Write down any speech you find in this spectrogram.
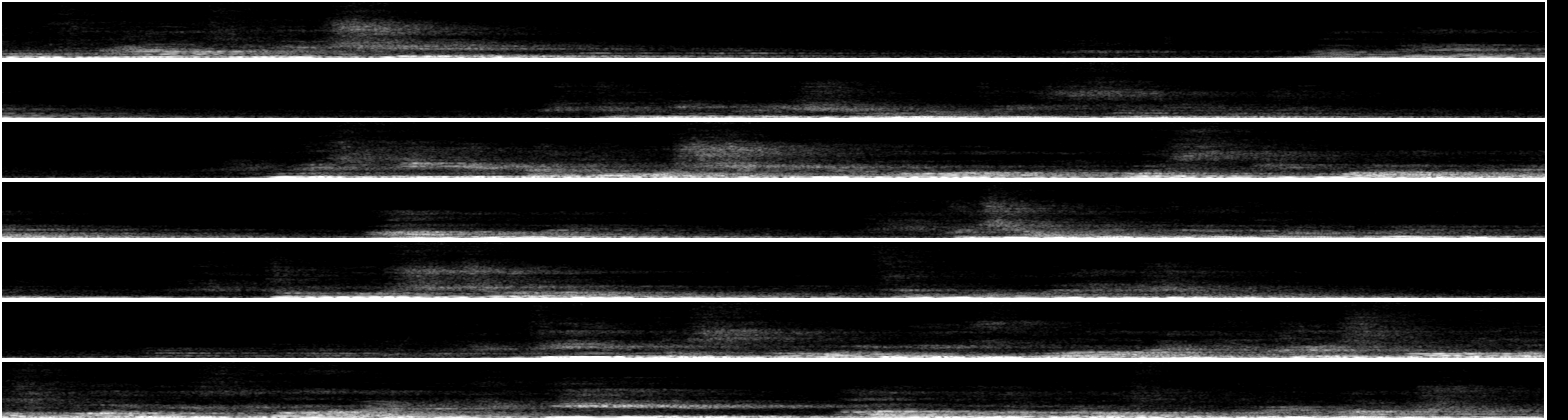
вказуючи на те, що він прийшов на цей світ. Не стільки для того, щоб його оспівали ангели, хоча вони це зробили, тому що це належало. Він достойний слави, Христос достойний слави, і ангели просто по-інакшому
